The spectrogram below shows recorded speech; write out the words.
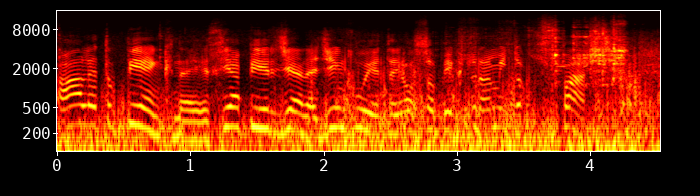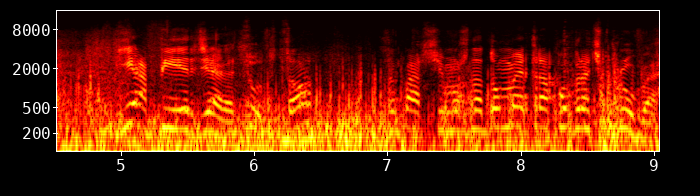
Ale to piękne jest, ja pierdzielę, dziękuję tej osobie, która mi to... Patrzcie, ja pierdzielę, cud, co? Zobaczcie, można do metra pobrać próbę.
